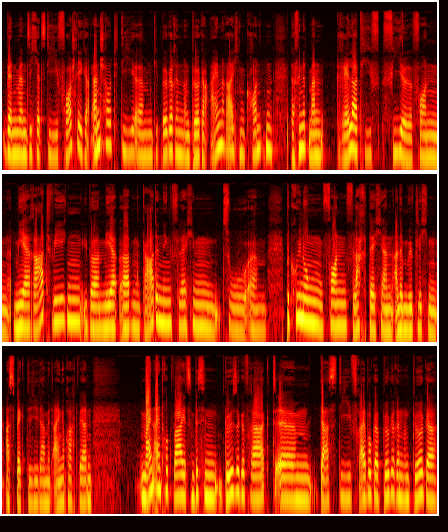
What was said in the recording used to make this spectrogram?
Wenn man sich jetzt die Vorschläge anschaut, die ähm, die Bürgerinnen und Bürger einreichen konnten, da findet man relativ viel von mehr Radwegen über mehr Urban Gardening Flächen zu ähm, Begrünung von Flachdächern, alle möglichen Aspekte, die damit eingebracht werden. Mein Eindruck war jetzt ein bisschen böse gefragt, ähm, dass die Freiburger Bürgerinnen und Bürger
